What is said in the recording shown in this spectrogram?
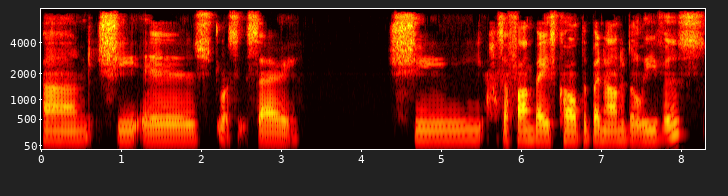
And she is, what's it say? She has a fan base called the Banana Believers.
